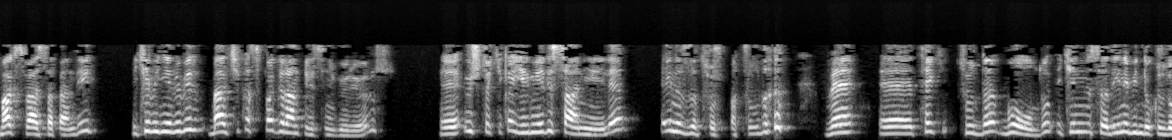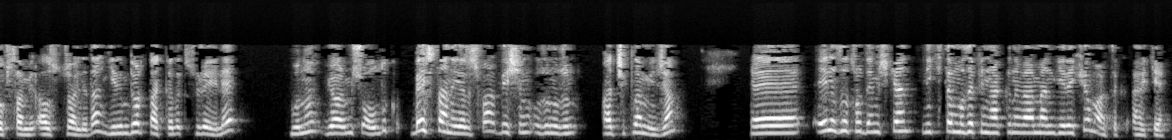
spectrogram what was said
Max Verstappen değil 2021 Belçika Spa Grand Prix'sini görüyoruz. E, 3 dakika 27 saniye ile en hızlı tur atıldı ve e, tek turda bu oldu. İkinci sırada yine 1991 Avustralya'dan 24 dakikalık süreyle bunu görmüş olduk. 5 tane yarış var. 5'ini uzun uzun açıklamayacağım. Ee, en hızlı tur demişken Nikita Mazepin'in hakkını vermen gerekiyor mu artık Erke?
